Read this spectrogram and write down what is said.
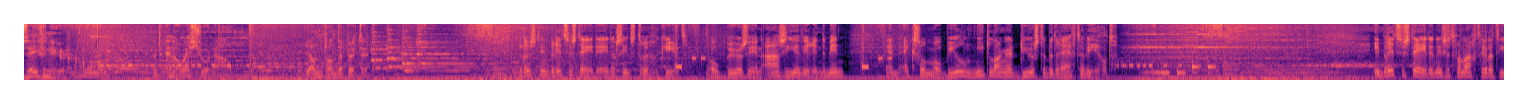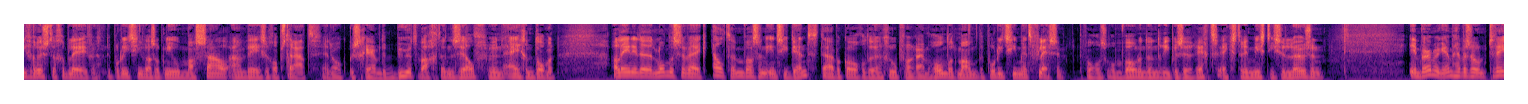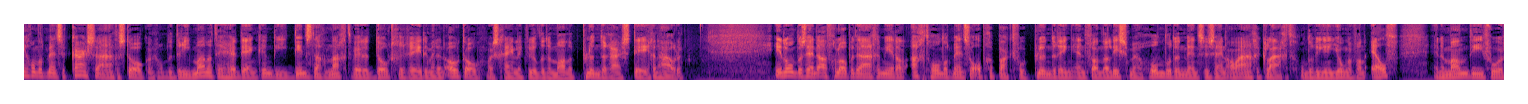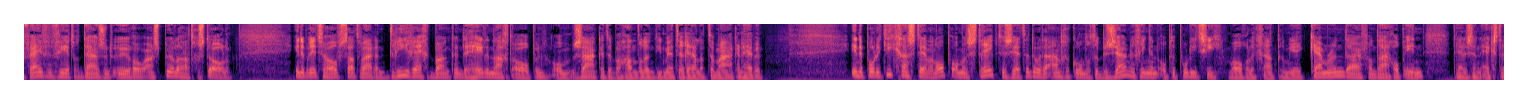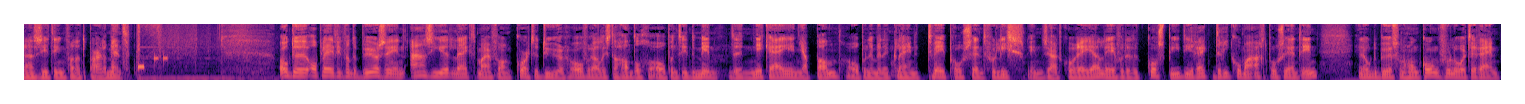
7 uur. Het NOS-journaal. Jan van der Putten. Rust in Britse steden enigszins teruggekeerd. Ook beurzen in Azië weer in de min. En ExxonMobil niet langer duurste bedrijf ter wereld. In Britse steden is het vannacht relatief rustig gebleven. De politie was opnieuw massaal aanwezig op straat. En ook beschermde buurtwachten zelf hun eigendommen. Alleen in de Londense wijk Eltham was een incident. Daar bekogelde een groep van ruim 100 man de politie met flessen. Volgens omwonenden riepen ze rechtsextremistische leuzen. In Birmingham hebben zo'n 200 mensen kaarsen aangestoken... om de drie mannen te herdenken die dinsdagnacht werden doodgereden met een auto. Waarschijnlijk wilden de mannen plunderaars tegenhouden. In Londen zijn de afgelopen dagen meer dan 800 mensen opgepakt voor plundering en vandalisme. Honderden mensen zijn al aangeklaagd, onder wie een jongen van 11 en een man die voor 45.000 euro aan spullen had gestolen. In de Britse hoofdstad waren drie rechtbanken de hele nacht open om zaken te behandelen die met de rellen te maken hebben. In de politiek gaan stemmen op om een streep te zetten door de aangekondigde bezuinigingen op de politie. Mogelijk gaat premier Cameron daar vandaag op in tijdens een extra zitting van het parlement. Ook de opleving van de beurzen in Azië lijkt maar van korte duur. Overal is de handel geopend in de min. De Nikkei in Japan opende met een kleine 2% verlies. In Zuid-Korea leverde de Kospi direct 3,8% in. En ook de beurs van Hongkong verloor terrein.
